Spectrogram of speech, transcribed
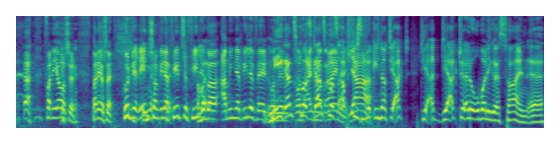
Fand ich auch schön. Fand ich auch schön. Gut, wir reden schon wieder viel zu viel aber über Arminia Bielefeld nee, und, ganz und kurz, ganz kurz abschließend ja. wirklich noch die Die, die aktuelle Oberliga Westfalen, äh,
